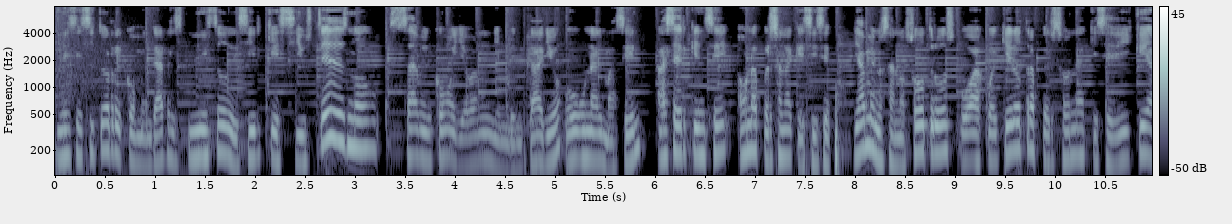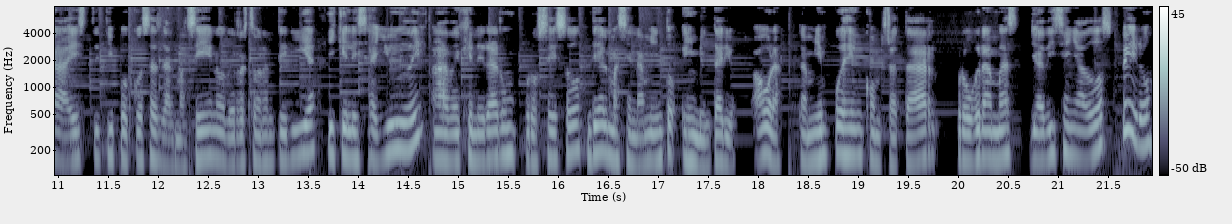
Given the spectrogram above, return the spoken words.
necesito recomendarles, necesito decir que si ustedes no saben cómo llevar un inventario o un almacén, acérquense a una persona que sí sepa. Llámenos a nosotros o a cualquier otra persona que se dedique a este tipo de cosas de almacén o de restaurantería y que les ayude a de generar un proceso de almacenamiento e inventario. Ahora, también pueden contratar programas ya diseñados, pero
